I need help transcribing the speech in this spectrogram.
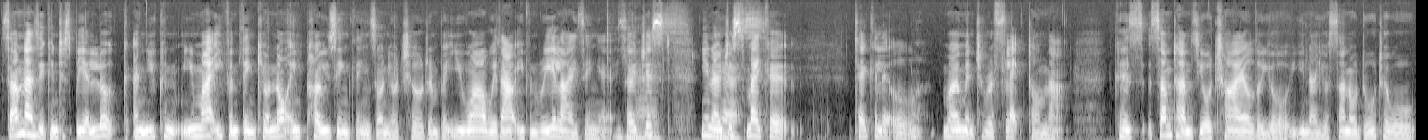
Sometimes it can just be a look, and you can you might even think you're not imposing things on your children, but you are without even realizing it. So just you know, Yes. just make a take a little moment to reflect on that, because sometimes your child or your you know your son or daughter will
